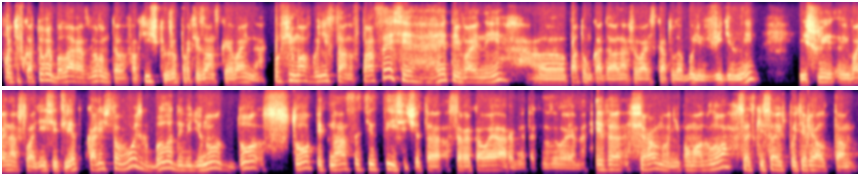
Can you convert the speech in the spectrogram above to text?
против которой была развернута фактически уже партизанская война по всему Афганистану. В процессе этой войны, э, потом, когда наши войска туда были введены, и, шли, и война шла 10 лет, количество войск было доведено до 115 тысяч. Это 40-я армия, так называемая. Это все равно не помогло. Советский Союз потерял там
